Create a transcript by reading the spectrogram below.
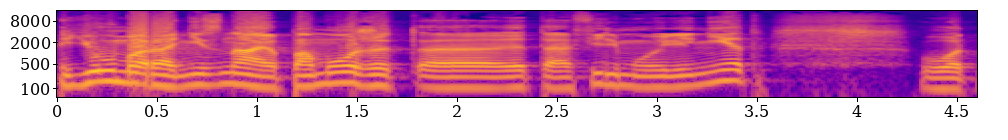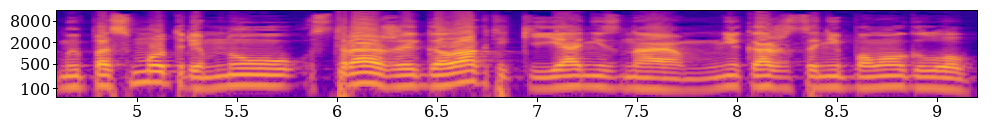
юмора, не знаю, поможет это фильму или нет. Вот, мы посмотрим. Ну, Стражи Галактики, я не знаю, мне кажется, не помогло.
